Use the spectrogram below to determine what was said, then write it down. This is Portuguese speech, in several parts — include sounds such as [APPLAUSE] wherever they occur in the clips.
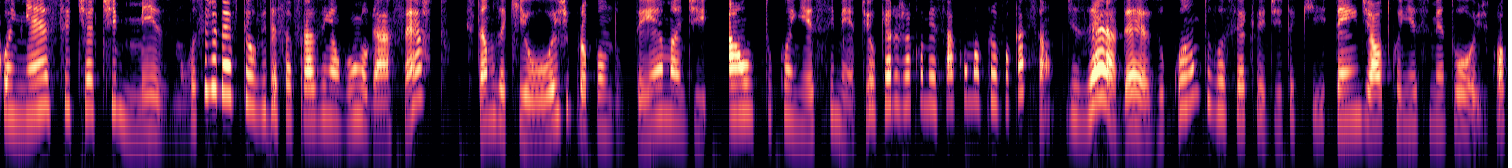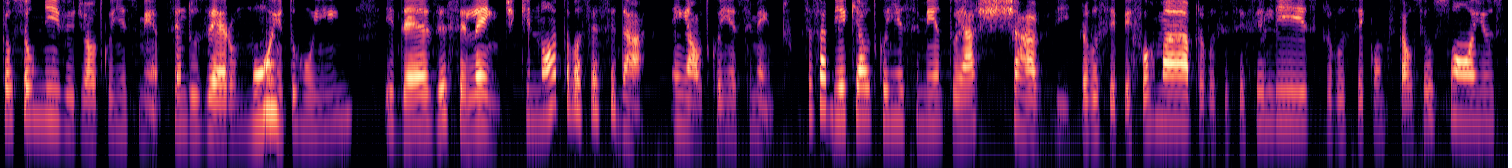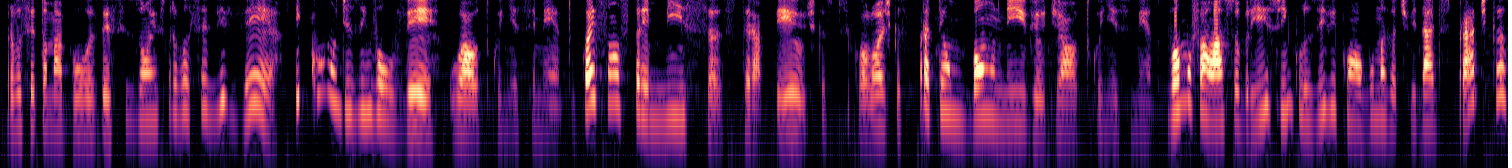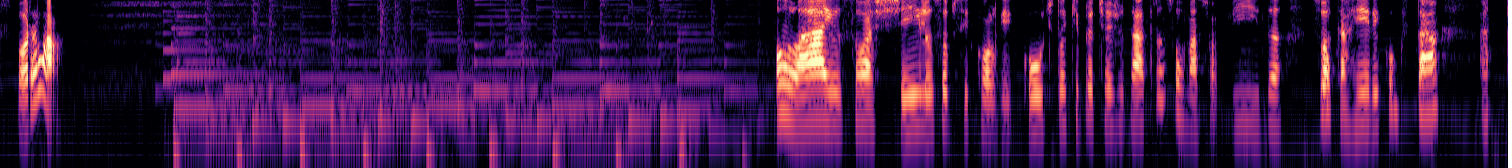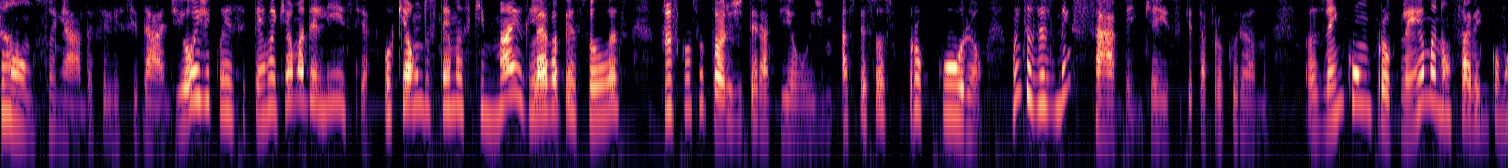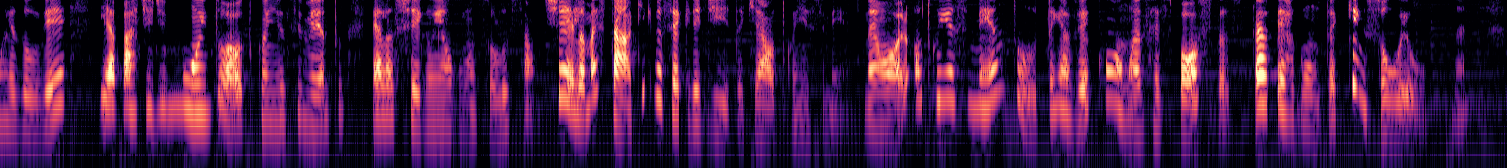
Conhece-te a ti mesmo. Você já deve ter ouvido essa frase em algum lugar, certo? Estamos aqui hoje propondo um tema de autoconhecimento. E eu quero já começar com uma provocação. De 0 a 10, o quanto você acredita que tem de autoconhecimento hoje? Qual que é o seu nível de autoconhecimento? Sendo 0 muito ruim e 10 excelente, que nota você se dá? Em autoconhecimento. Você sabia que autoconhecimento é a chave para você performar, para você ser feliz, para você conquistar os seus sonhos, para você tomar boas decisões, para você viver? E como desenvolver o autoconhecimento? Quais são as premissas terapêuticas, psicológicas para ter um bom nível de autoconhecimento? Vamos falar sobre isso, inclusive com algumas atividades práticas? Bora lá! Olá, eu sou a Sheila, eu sou psicóloga e coach, estou aqui para te ajudar a transformar sua vida, sua carreira e conquistar a tão sonhada felicidade. Hoje com esse tema que é uma delícia, porque é um dos temas que mais leva pessoas para os consultórios de terapia hoje. As pessoas procuram, muitas vezes nem sabem que é isso que está procurando. Elas vêm com um problema, não sabem como resolver e a partir de muito autoconhecimento elas chegam em alguma solução. Sheila, mas tá, o que, que você acredita que é autoconhecimento? Né? Olha, autoconhecimento tem a ver com as respostas para a pergunta: quem sou eu?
